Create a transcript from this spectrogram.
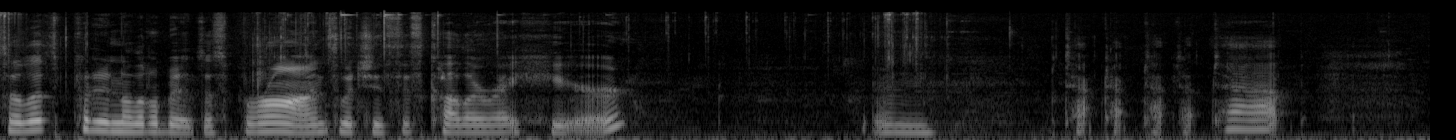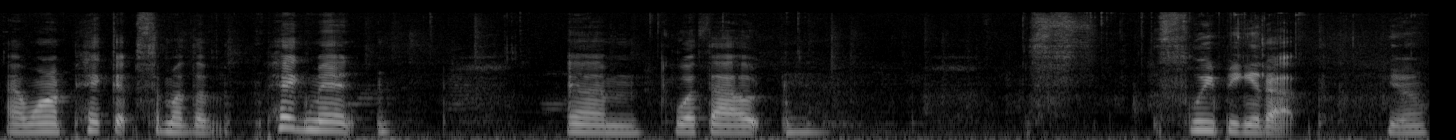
So let's put in a little bit of this bronze, which is this color right here. And tap, tap, tap, tap, tap. I want to pick up some of the pigment um, without sweeping it up, you know.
